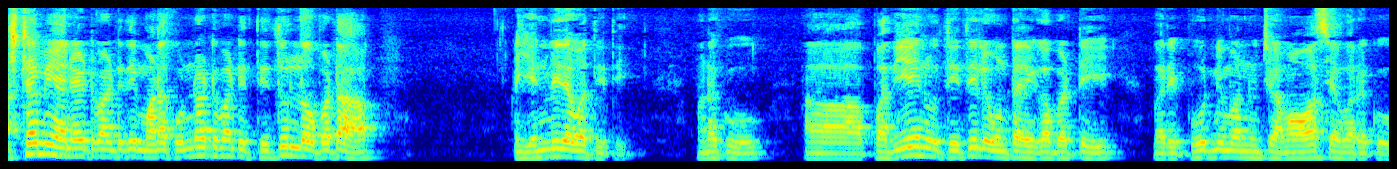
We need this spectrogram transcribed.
అష్టమి అనేటువంటిది మనకు ఉన్నటువంటి తిథుల్లోపట ఎనిమిదవ తిథి. మనకు పదిహేను తిథులు ఉంటాయి కాబట్టి మరి పూర్ణిమ నుంచి అమావాస్య వరకు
